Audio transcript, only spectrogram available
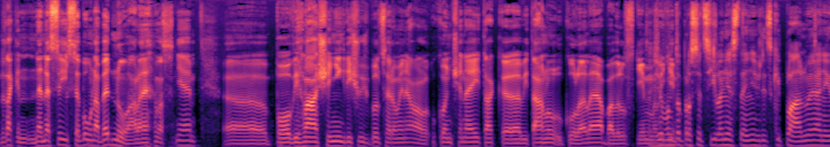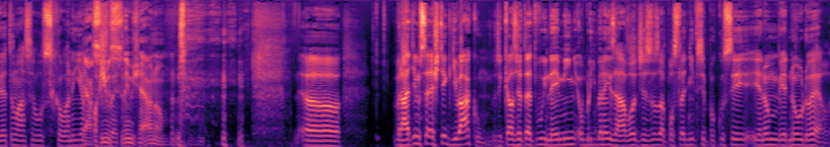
No tak nenesi ji sebou na bednu, ale vlastně uh, po vyhlášení, když už byl ceremoniál ukončený, tak uh, vytáhnul ukulele a bavil s tím. Takže lidím. on to prostě cíleně stejně vždycky plánuje a někde to má sebou schovaný a Já pašuje si myslím, to. že ano. uh, Vrátím se ještě k divákům. Říkal, že to je tvůj nejmíň oblíbený závod, že jsi za poslední tři pokusy jenom jednou dojel.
